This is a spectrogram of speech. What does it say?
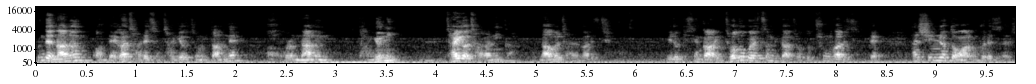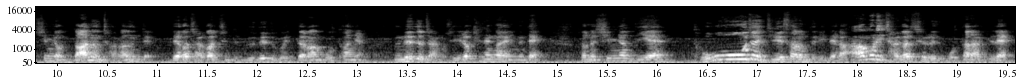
근데 나는 어, 내가 잘해서 자격증을 땄네? 어, 그럼 나는 당연히 자기가 잘하니까 남을 잘 가르치고 이렇게 생각하기 저도 그랬습니다. 저도 춤 가르칠 때 한 10년 동안은 그랬어요. 10년 나는 잘하는데 내가 잘 가르치는데 너네들 왜 따라 못하냐? 너네들 잘못이 이렇게 생각했는데 저는 10년 뒤에 도저히 뒤에 사람들이 내가 아무리 잘 가르쳐도 못 따라하길래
